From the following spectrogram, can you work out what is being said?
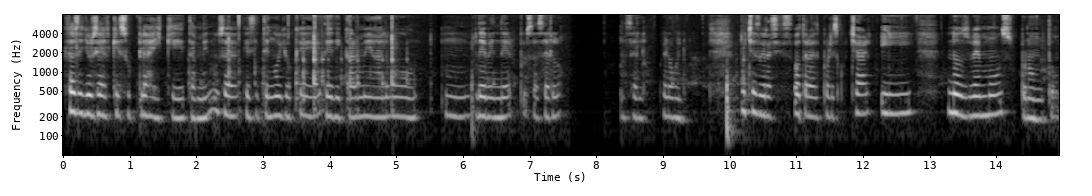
que el Señor sea el que supla y que también o sea que si tengo yo que dedicarme a algo mm, de vender pues hacerlo hacerlo. Pero bueno, muchas gracias otra vez por escuchar y nos vemos pronto.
